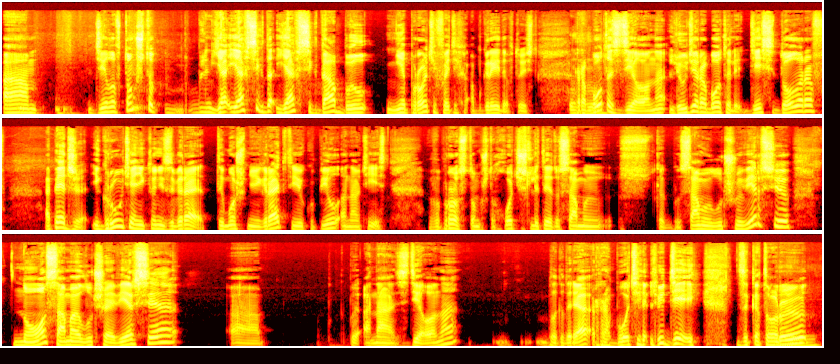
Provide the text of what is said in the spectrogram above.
А, дело в том, что, блин, я, я, всегда, я всегда был не против этих апгрейдов. То есть uh-huh. работа сделана, люди работали, 10 долларов – Опять же, игру у тебя никто не забирает. Ты можешь не играть, ты ее купил, она у тебя есть. Вопрос в том, что хочешь ли ты эту самую, как бы, самую лучшую версию, но самая лучшая версия, а, она сделана благодаря работе людей, за которую,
